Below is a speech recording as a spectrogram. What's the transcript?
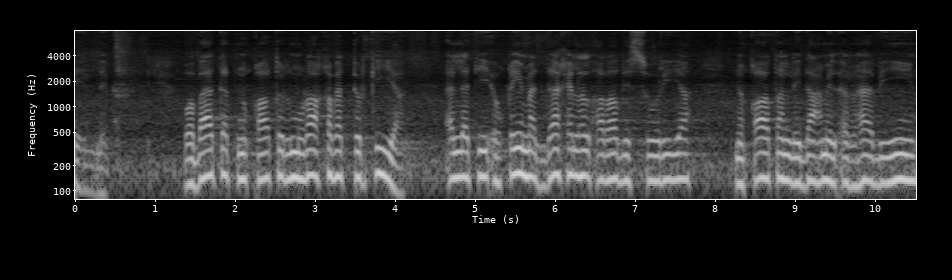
إدلب. وباتت نقاط المراقبة التركية التي أقيمت داخل الأراضي السورية نقاطا لدعم الإرهابيين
